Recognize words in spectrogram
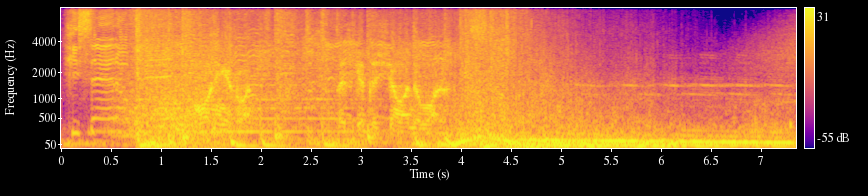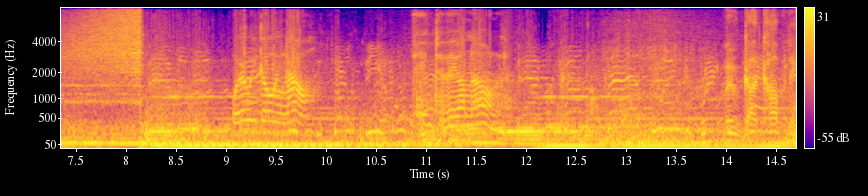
He said, I Morning, everyone. Let's get the show underwater. Going now? Into the unknown. We've got company.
